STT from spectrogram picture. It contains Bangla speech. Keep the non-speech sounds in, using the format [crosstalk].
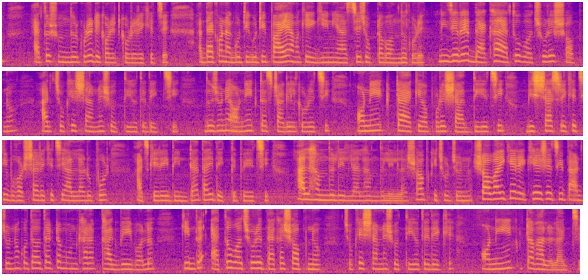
এত সুন্দর করে ডেকোরেট করে রেখেছে। আর দেখো না, গুটি গুটি পায়ে আমাকে এগিয়ে নিয়ে আসছে চোখটা বন্ধ করে। নিজেদের দেখা এত বছরের স্বপ্ন আর চোখের সামনে সত্যি হতে দেখছি। দুজনে অনেকটা স্ট্রাগল করেছি, অনেকটা একে অপরের সাথ দিয়েছি, বিশ্বাস রেখেছি, ভরসা রেখেছি আল্লাহর উপর। আজকের এই দিনটা তাই দেখতে পেয়েছি। আলহামদুলিল্লাহ আলহামদুলিল্লাহ সব কিছুর জন্য। সবাইকে রেখে এসেছি, তার জন্য কোথাও তো একটা মন খারাপ থাকবেই, বলো। কিন্তু এত বছরের দেখা স্বপ্ন চোখের সামনে সত্যি হতে দেখে অনেকটা ভালো লাগছে,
